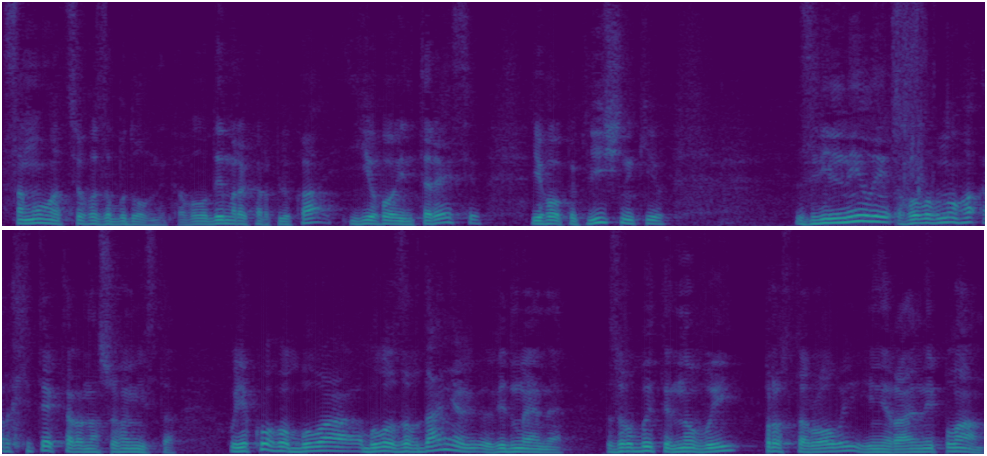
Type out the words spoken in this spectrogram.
самого цього забудовника Володимира Карплюка, його інтересів, його поплічників. Звільнили головного архітектора нашого міста, у якого була, було завдання від мене зробити новий просторовий генеральний план.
